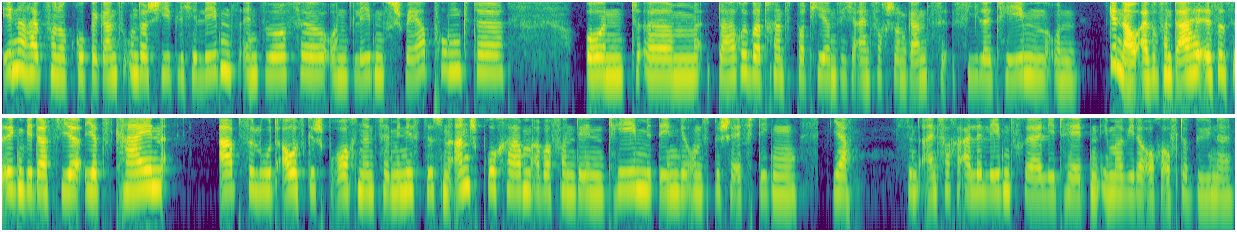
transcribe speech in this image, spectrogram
innerhalb von einer Gruppe ganz unterschiedliche Lebensentwürfe und Lebensschwerpunkte. Und ähm, darüber transportieren sich einfach schon ganz viele Themen und Genau, also von daher ist es irgendwie, dass wir jetzt kein absolut ausgesprochenen feministischen Anspruch haben, aber von den Themen, mit denen wir uns beschäftigen, ja, sind einfach alle Lebensrealitäten immer wieder auch auf der Bühne.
